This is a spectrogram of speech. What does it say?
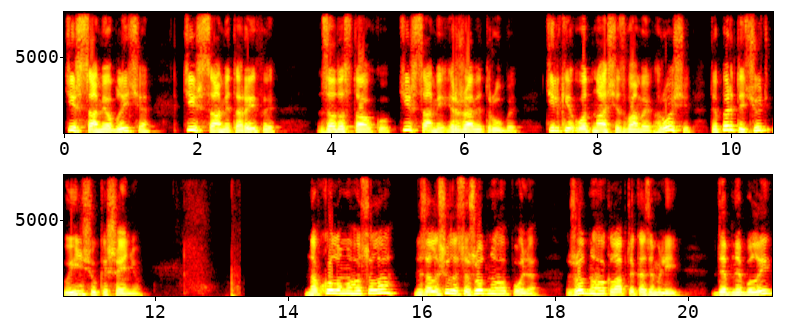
ті ж самі обличчя, ті ж самі тарифи за доставку, ті ж самі іржаві труби. Тільки от наші з вами гроші тепер течуть у іншу кишеню. Навколо мого села не залишилося жодного поля, жодного клаптика землі, де б не були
